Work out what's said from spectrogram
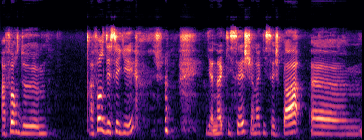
à force de à force d'essayer. Il y en a qui sèchent, il y en a qui sèchent pas. Euh, de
